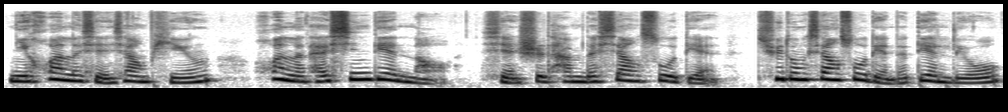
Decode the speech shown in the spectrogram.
你换了显像屏，换了台新电脑，显示它们的像素点、驱动像素点的电流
